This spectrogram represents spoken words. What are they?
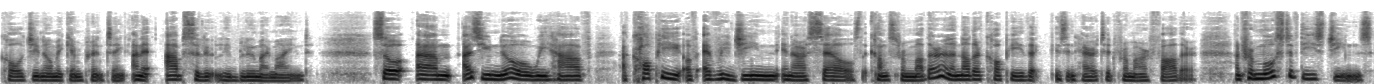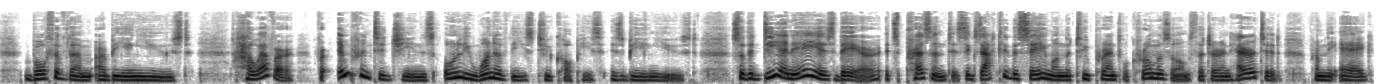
called genomic imprinting, and it absolutely blew my mind. So, um, as you know, we have a copy of every gene in our cells that comes from mother and another copy that is inherited from our father. And for most of these genes, both of them are being used. However, for imprinted genes, only one of these two copies is being used. So the DNA is there, it's present, it's exactly the same on the two parental chromosomes that are inherited from the egg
